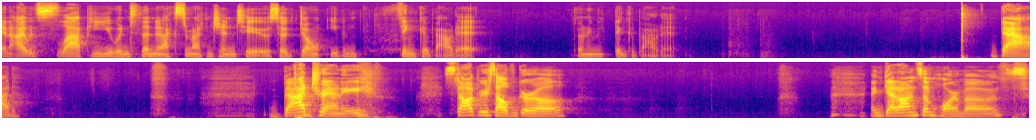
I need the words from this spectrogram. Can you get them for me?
and I would slap you into the next dimension too. So don't even think about it. Don't even think about it. Bad. Bad tranny. Stop yourself, girl. And get on some hormones.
